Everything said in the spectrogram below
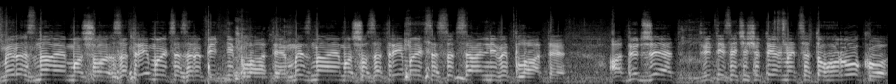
Ми знаємо, що затримуються заробітні плати. Ми знаємо, що затримуються соціальні виплати. А бюджет 2014 року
